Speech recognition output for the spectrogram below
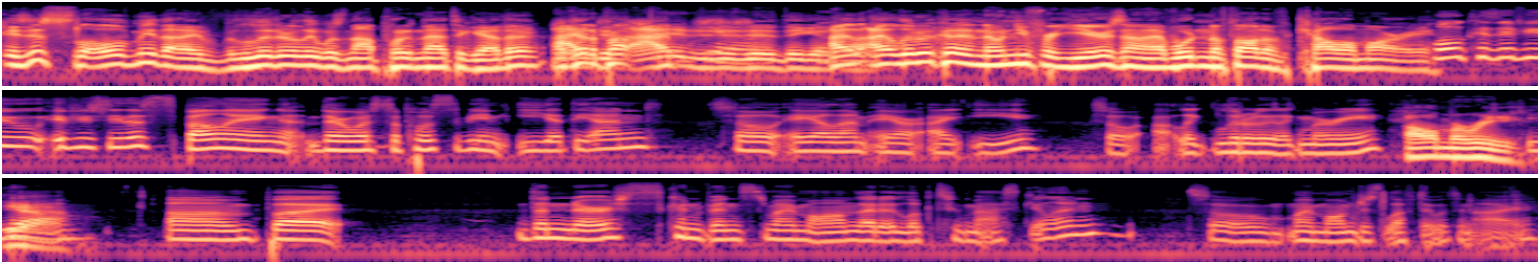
is it slow of me that I literally was not putting that together? I, could've did, pro- I I- didn't Yeah. do think I, I literally could have known you for years and I wouldn't have thought of calamari. well, because if you if you see the spelling, there was supposed to be an e at the end. So A L M A R I E. So uh, like literally like Marie. Al Marie. Yeah. Um, but the nurse convinced my mom that it looked too masculine. So my mom just left it with an I.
